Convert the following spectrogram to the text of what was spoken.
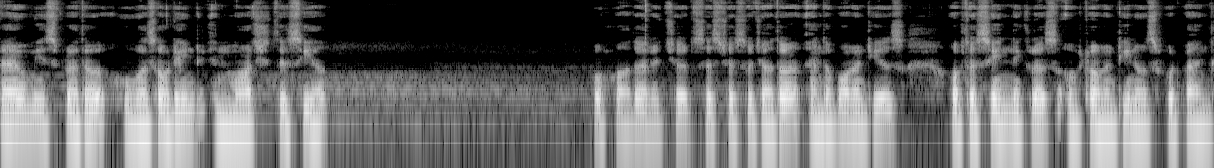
Naomi's brother, who was ordained in March this year. For Father Richard, Sister Sujata, and the volunteers of the St. Nicholas of Tolentino's Food Bank,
